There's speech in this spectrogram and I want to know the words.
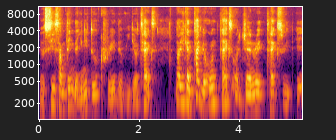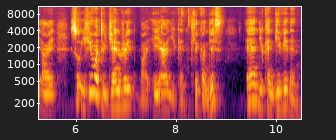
you'll see something that you need to create the video text. Now you can type your own text or generate text with AI. So if you want to generate by AI, you can click on this and you can give it an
